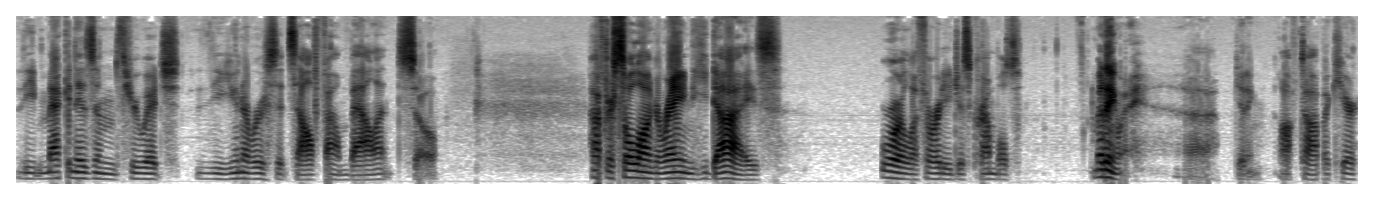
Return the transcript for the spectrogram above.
the mechanism through which the universe itself found balance. So after so long a reign, he dies. Royal authority just crumbles. But anyway, uh, getting off topic here.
